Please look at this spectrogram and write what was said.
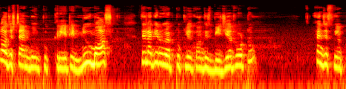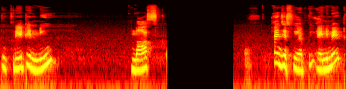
Now just I'm going to create a new mask. Then again we have to click on this Bezier roto and just we have to create a new mask. And just we have to animate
